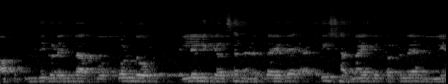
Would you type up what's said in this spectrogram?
ಆ ಪ್ರತಿನಿಧಿಗಳಿಂದ ಕೂತ್ಕೊಂಡು ಎಲ್ಲೆಲ್ಲಿ ಕೆಲಸ ನಡೀತಾ ಇದೆ ಅಟ್ಲೀಸ್ಟ್ ಹದಿನೈದು, ಇಪ್ಪತ್ತನೇ ಮೇ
